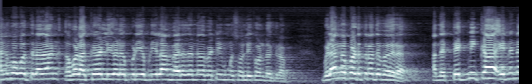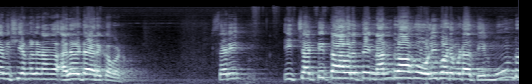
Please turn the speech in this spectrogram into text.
அனுபவத்தில் தான் எவ்வளோ கேள்விகள் எப்படி எப்படியெல்லாம் வருதுன்றதை பற்றி இவங்க சொல்லி கொண்டிருக்கிறோம். விளங்கப்படுத்துறது வேறு. அந்த டெக்னிக்காக என்னென்ன விஷயங்களை நாங்கள் அலர்ட்டாக இருக்க வேணும் சரி? இச்சட்டி தாவரத்தை நன்றாக ஒளிபடும் இடத்தில் மூன்று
